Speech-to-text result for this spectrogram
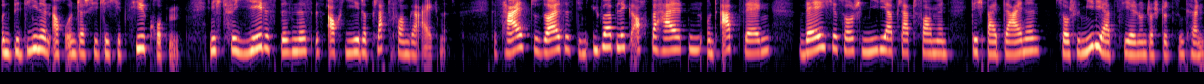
und bedienen auch unterschiedliche Zielgruppen. Nicht für jedes Business ist auch jede Plattform geeignet. Das heißt, du solltest den Überblick auch behalten und abwägen, welche Social-Media-Plattformen dich bei deinen Social-Media-Zielen unterstützen können.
